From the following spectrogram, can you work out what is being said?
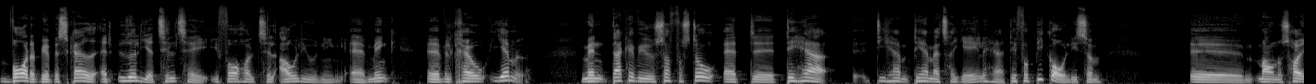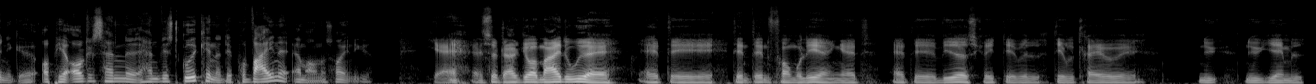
hvor der bliver beskrevet, at yderligere tiltag i forhold til aflivning af mink vil kræve hjemmel. Men der kan vi jo så forstå, at det her de her, det her materiale her, det forbigår ligesom øh, øh, Magnus Heunicke, og Per Ockels, han, øh, han vist godkender det på vegne af Magnus Heunicke. Ja, altså der er gjort meget ud af at øh, den, den formulering, at, at øh, videre skridt, det vil, det vil kræve øh, ny, ny hjemmel.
